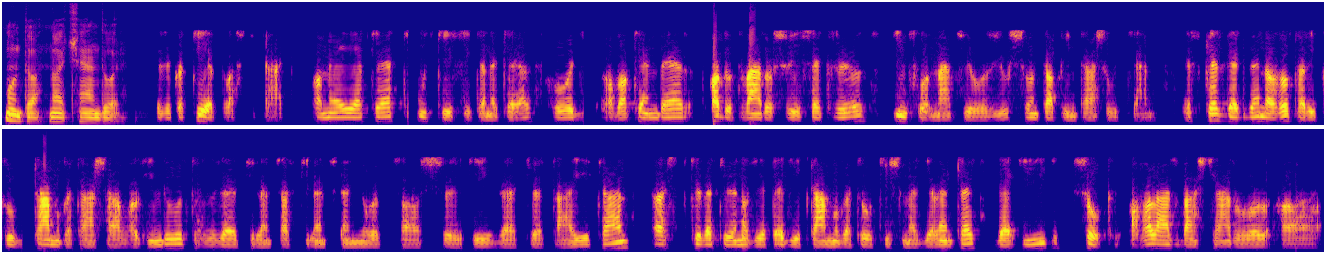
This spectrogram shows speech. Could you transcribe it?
mondta Nagy Sándor. Ezek a térplasztikák, amelyeket úgy készítenek el, hogy a vakember adott városrészekről információhoz jusson tapintás útján. Ez kezdetben a Rotary Club támogatásával indult az 1998-as évek tájékán, ezt követően azért egyéb támogatók is megjelentek, de így sok a halászbástyáról, a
